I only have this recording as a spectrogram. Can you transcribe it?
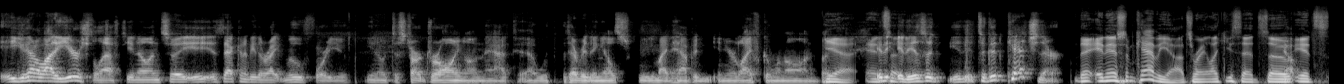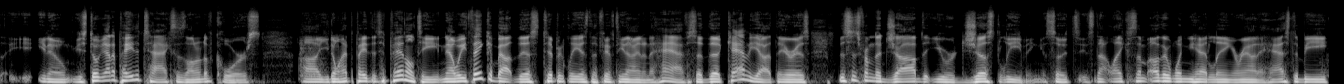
you got a lot of years left, you know, and so is that going to be the right move for you, you know, to start drawing on that uh, with, with everything else you might have in, in your life going on? But yeah, and it, so- it is a it, it's a good catch there. There- and there's some caveats, right? Like you said, so Yeah. it's you know you still got to pay the taxes on it, of course. Uh, you don't have to pay the penalty. Now we think about this typically as the 59 and a half. So the caveat there is this is from the job that you were just leaving. So it's it's not like some other one you had laying around. It has to be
